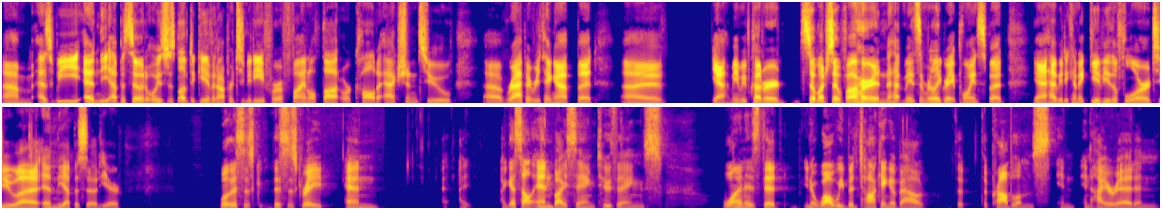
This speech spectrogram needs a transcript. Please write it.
um, as we end the episode, always just love to give an opportunity for a final thought or call to action to uh, wrap everything up. But uh, yeah, I mean, we've covered so much so far and have made some really great points. But yeah, happy to kind of give you the floor to uh, end the episode here. Well, this is this is great, and I I guess I'll end by saying two things. One is that you know while we've been talking about the the problems in in higher ed and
